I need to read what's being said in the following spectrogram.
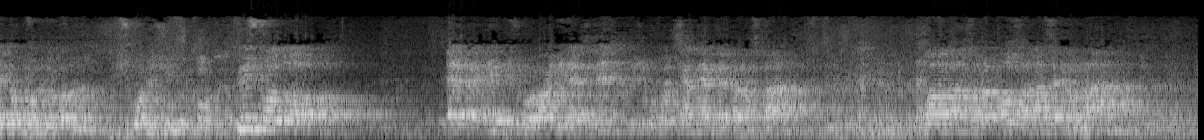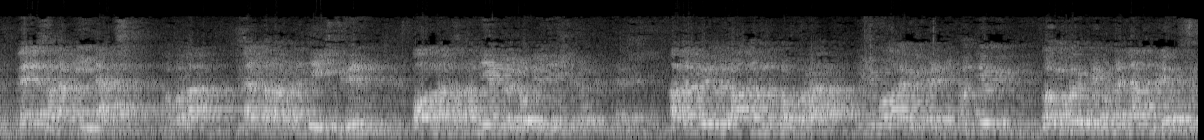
Ne doktoru diyorlar? Psikoloji. Psikolog. Psikolog. Evet, psikoloğa gidersiniz. Psikolog senden beter hasta. Ondan sonra o sana sen ona verir sana bir ilaç. O da her tarafını değiştirir. Ondan sonra niye böyle oluyor değiştiriyor. Adam götürür hanımını doktora, psikoloğa gönderdi. O diyor ki, doktor bey o lan biliyor musun?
